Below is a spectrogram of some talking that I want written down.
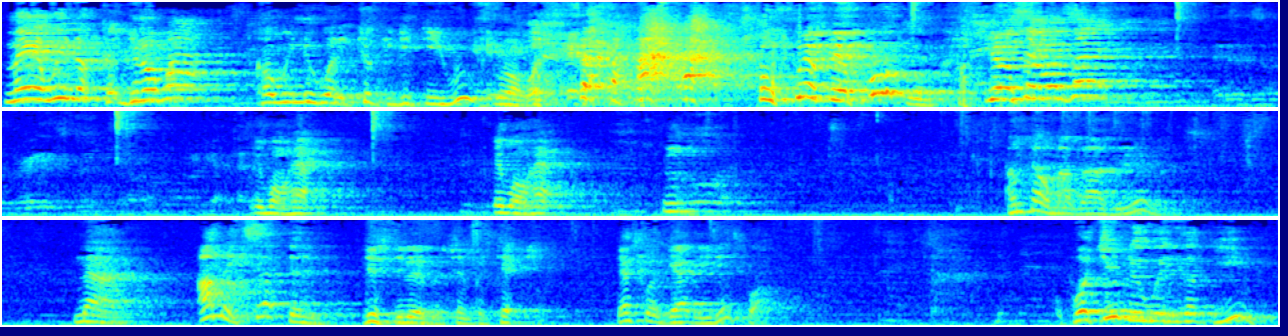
Man, we know, you know why? Cause we knew what it took to get these roots growing. We'll be. You understand what I'm saying? It won't happen. It won't happen. Mm. I'm talking about God's deliverance. Now, I'm accepting this deliverance and protection. That's what got me this far. What you do with it is up to you.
